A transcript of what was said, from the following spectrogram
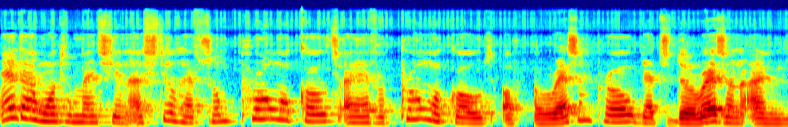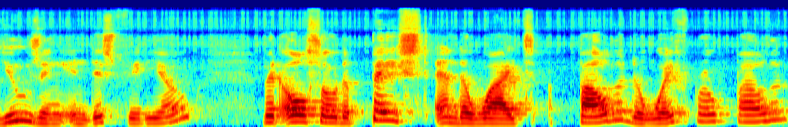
And I want to mention I still have some promo codes. I have a promo code of Resin Pro. That's the resin I'm using in this video. But also the paste and the white powder, the Wave Pro powder.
